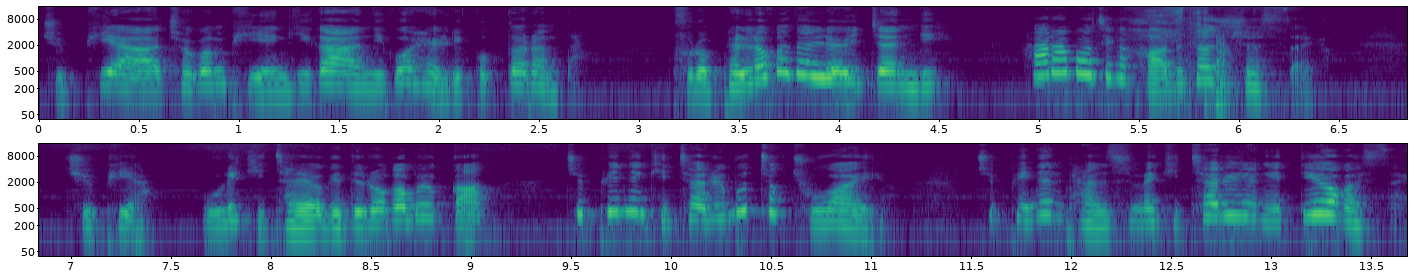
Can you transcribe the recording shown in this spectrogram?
주피야, 저건 비행기가 아니고 헬리콥터란다. 프로펠러가 달려있잖니. 할아버지가 가르쳐 주셨어요. 주피야, 우리 기차역에 들어가 볼까? 주피는 기차를 무척 좋아해요. 주피는 단숨에 기차를 향해 뛰어갔어요.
